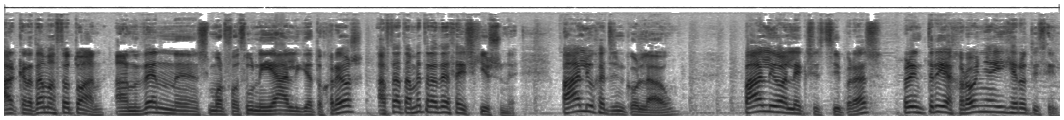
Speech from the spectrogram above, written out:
α, κρατάμε αυτό το αν. Αν δεν ε, συμμορφωθούν οι άλλοι για το χρέος, αυτά τα μέτρα δεν θα ισχύσουν. Πάλι ο Χατζη Νικολάου, πάλι ο Αλέξης Τσίπρας, πριν τρία χρόνια είχε ρωτηθεί.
